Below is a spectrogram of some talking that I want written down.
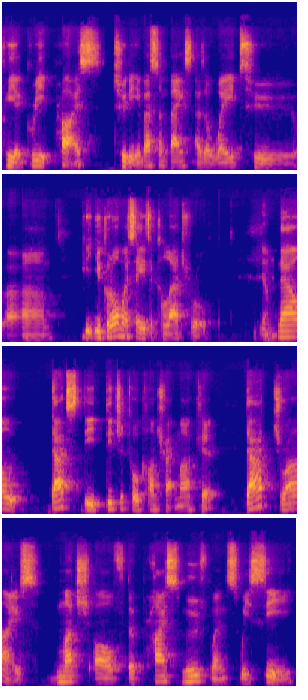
pre-agreed price to the investment banks as a way to um, you could almost say it's a collateral. Yeah. Now that's the digital contract market that drives much of the price movements we see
